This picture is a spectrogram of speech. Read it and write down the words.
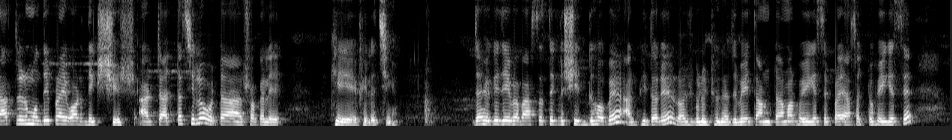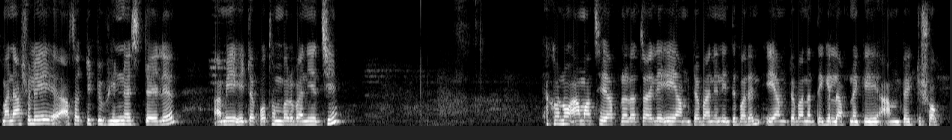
রাত্রের মধ্যে প্রায় অর্ধেক শেষ। আর চারটা ছিল, ওটা সকালে খেয়ে ফেলেছি। যাই হোক যে এইভাবে আস্তে আস্তে করে সিদ্ধ হবে, আর ভিতরে রসগুলো ঢুকে যাবে। এই তো আমটা আমার হয়ে গেছে, প্রায় আচারটা হয়ে গেছে। মানে আসলে আচারটা একটু ভিন্ন স্টাইলের। আমি এটা প্রথমবার বানিয়েছি। এখনও আম আছে, আপনারা চাইলে এই আমটা বানিয়ে নিতে পারেন। এই আমটা বানাতে গেলে আপনাকে আমটা একটু শক্ত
